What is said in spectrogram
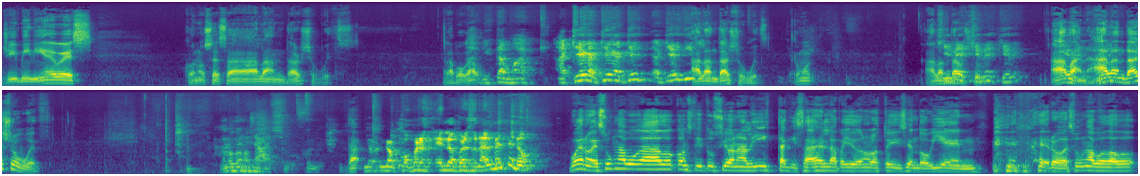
Jimmy Nieves. ¿Conoces a Alan Dershowitz? El abogado. Aquí estamos. ¿A quién? ¿A quién? ¿A quién? ¿A quién? Alan Dershowitz. ¿Cómo? Alan ¿Quién es? ¿Quién es? ¿Quién es? Alan, ¿Quién es? Alan Dershowitz. ¿No lo. Da- No, no, pero en lo personalmente no. Bueno, es un abogado constitucionalista, quizás el apellido no lo estoy diciendo bien, pero es un abogado,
